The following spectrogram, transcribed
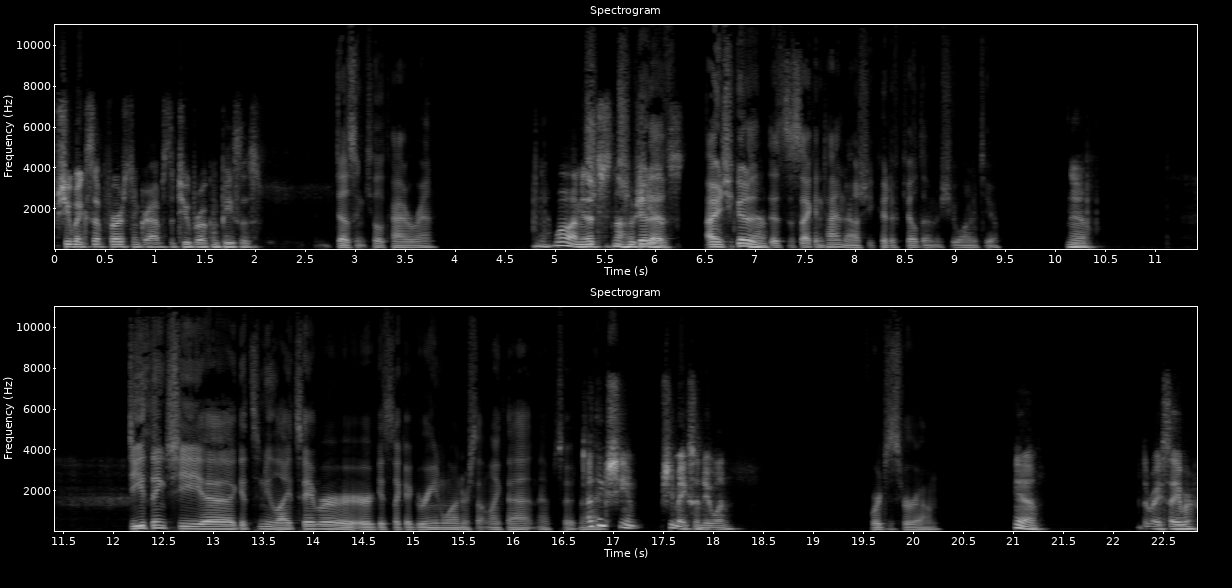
she wakes up first and grabs the two broken pieces. doesn't kill Kylo Ren. Yeah, Well, I mean, that's just not She who she have. is. I mean, she could have. It's the second time now. She could have killed him if she wanted to. Yeah. Do you think she uh, gets a new lightsaber or, or gets like a green one or something like that in episode nine? I think she she makes a new one. forges her own. Yeah. The ray saber.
